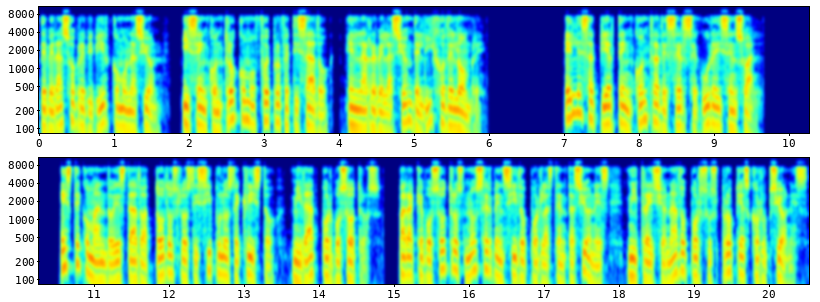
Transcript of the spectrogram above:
deberá sobrevivir como nación, y se encontró como fue profetizado, en la revelación del Hijo del Hombre. Él les advierte en contra de ser segura y sensual. Este comando es dado a todos los discípulos de Cristo, mirad por vosotros, para que vosotros no ser vencido por las tentaciones, ni traicionado por sus propias corrupciones.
